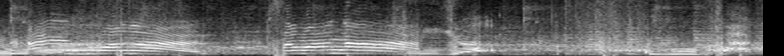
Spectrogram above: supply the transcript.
dua, Ayo semangat. Semangat. tiga, empat.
